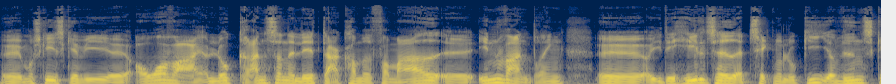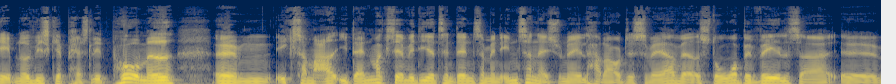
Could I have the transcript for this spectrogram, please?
Øh, måske skal vi øh, overveje at lukke grænserne lidt. Der er kommet for meget øh, indvandring. Øh, og i det hele taget er teknologi og videnskab noget, vi skal passe lidt på med. Øh, ikke så meget i Danmark ser vi de her tendenser, men internationalt har der jo desværre været store bevægelser, øh,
